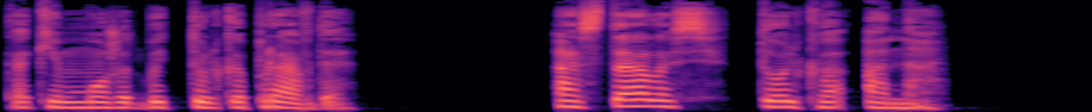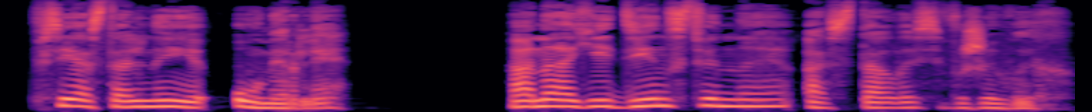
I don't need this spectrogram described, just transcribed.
каким может быть только правда. Осталась только она. Все остальные умерли. Она единственная осталась в живых.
